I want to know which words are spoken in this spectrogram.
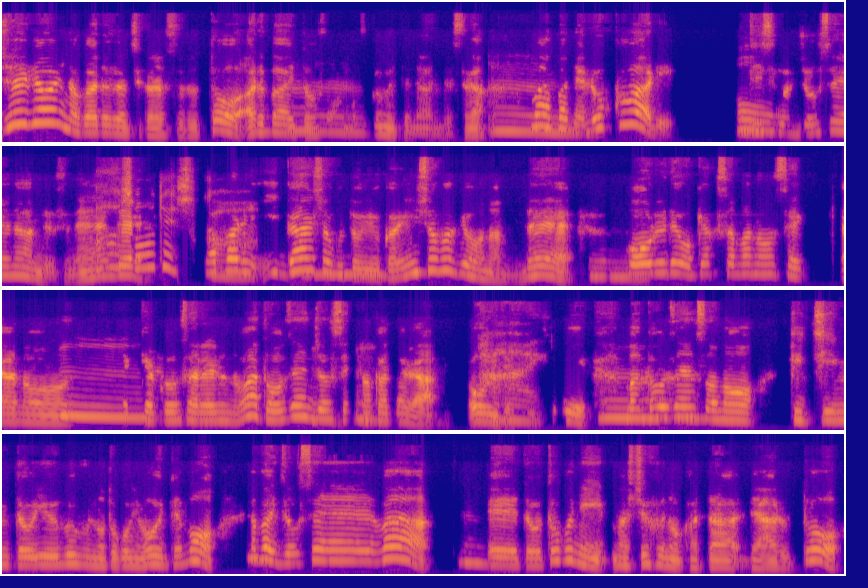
従業員の方たちからすると、アルバイトさんも含めてなんですが、うん、まあ、やっぱね、6割、実は女性なんですね。で、そうですか。やっぱり外食というか飲食業なので、ホールでお客様の接あの、接客をされるのは当然女性の方が多いですし、まあ当然そのキッチンという部分のところにおいても、やっぱり女性は、えっ、と、特に、まあ主婦の方であると、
